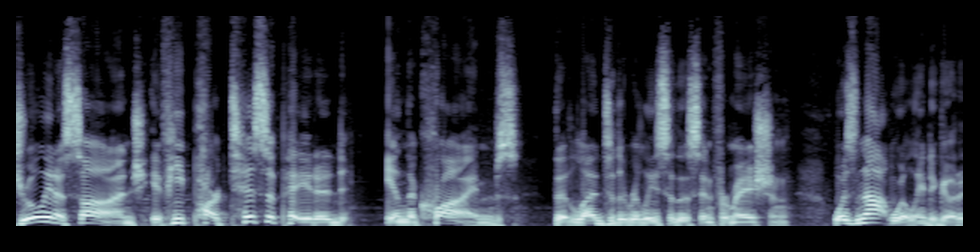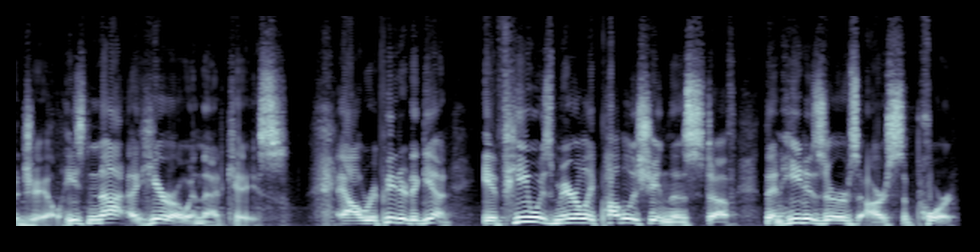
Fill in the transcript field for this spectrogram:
Julian Assange, if he participated in the crimes that led to the release of this information, was not willing to go to jail. He's not a hero in that case. I'll repeat it again. If he was merely publishing this stuff, then he deserves our support.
